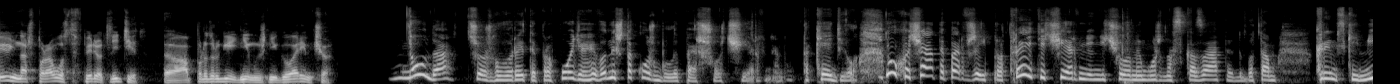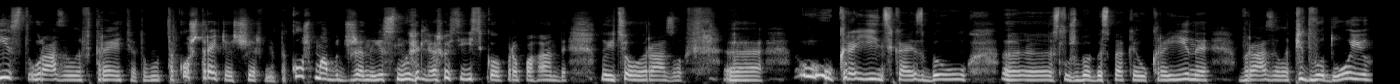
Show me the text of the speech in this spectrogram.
июня наш паровоз вперед летит. А про другие дни мы же не говорим, что? Ну да, що ж говорити про потяги, вони ж також були 1 червня. Ну, таке діло. Ну, хоча тепер вже і про 3 червня нічого не можна сказати, бо там Кримський міст уразили втретє, тому також 3 червня також, мабуть, вже не існує для російської пропаганди. Ну і цього разу е, українська СБУ, е, Служба безпеки України вразила під водою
